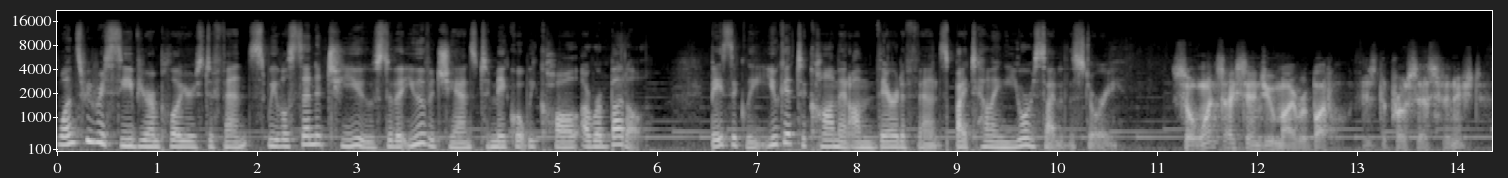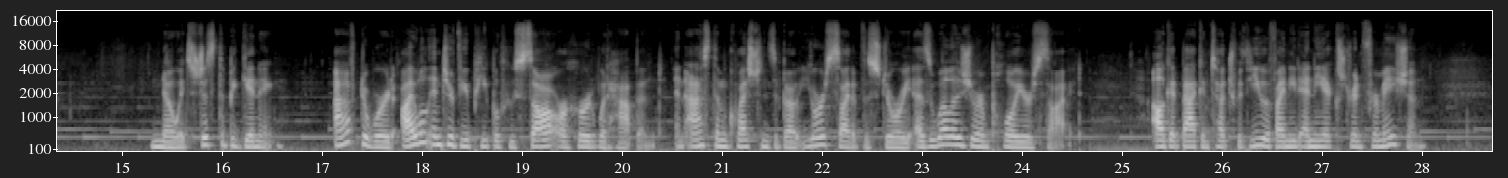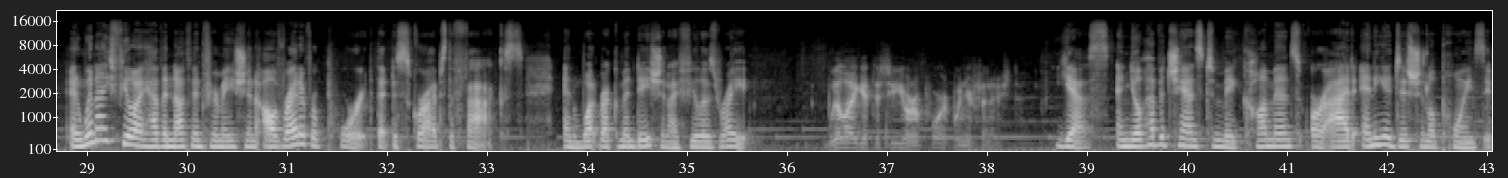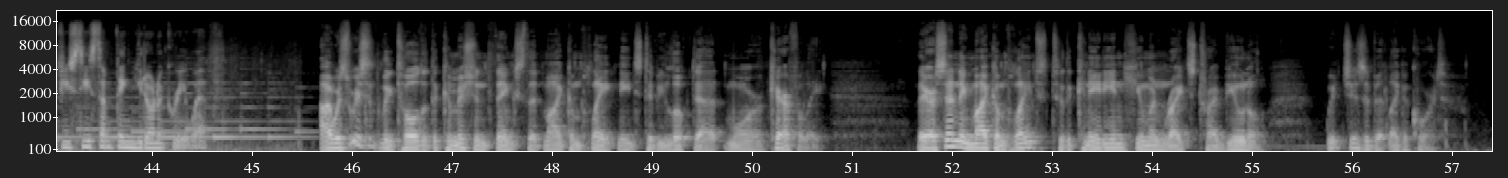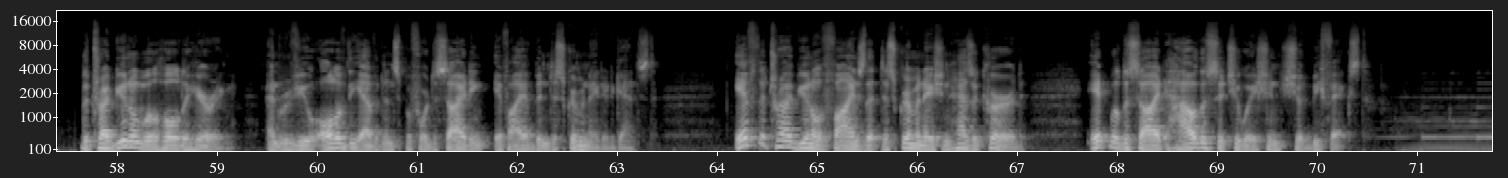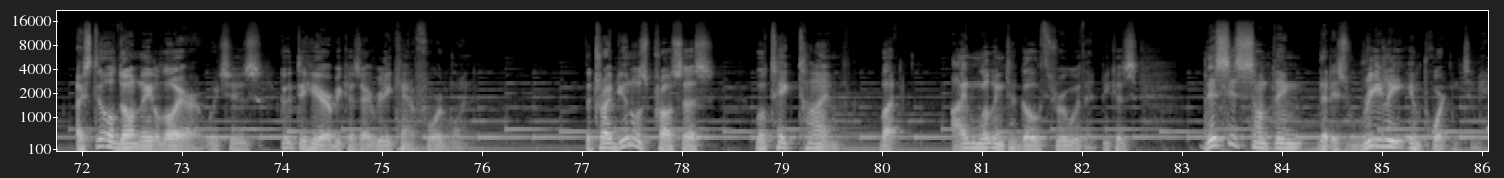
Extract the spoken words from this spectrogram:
Once we receive your employer's defense, we will send it to you so that you have a chance to make what we call a rebuttal. Basically, you get to comment on their defense by telling your side of the story. So once I send you my rebuttal, is the process finished? No, it's just the beginning. Afterward, I will interview people who saw or heard what happened and ask them questions about your side of the story as well as your employer's side. I'll get back in touch with you if I need any extra information. And when I feel I have enough information, I'll write a report that describes the facts and what recommendation I feel is right. Will I get to see your report when you're finished? Yes, and you'll have a chance to make comments or add any additional points if you see something you don't agree with. I was recently told that the Commission thinks that my complaint needs to be looked at more carefully. They are sending my complaint to the Canadian Human Rights Tribunal, which is a bit like a court. The tribunal will hold a hearing and review all of the evidence before deciding if I have been discriminated against. If the tribunal finds that discrimination has occurred, it will decide how the situation should be fixed. I still don't need a lawyer, which is good to hear because I really can't afford one. The tribunal's process will take time, but I'm willing to go through with it because this is something that is really important to me.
